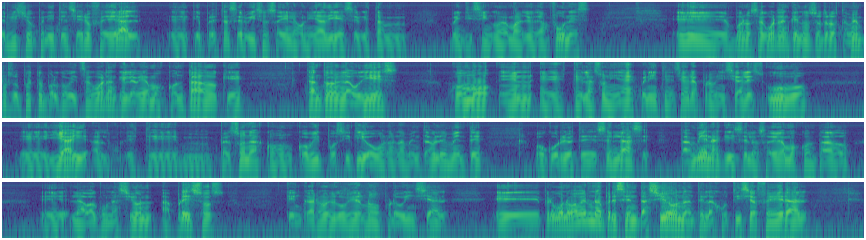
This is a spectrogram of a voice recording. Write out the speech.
Servicio Penitenciario Federal, eh, que presta servicios ahí en la unidad 10, el que está en 25 de mayo de Anfunes. Eh, bueno, ¿se acuerdan que nosotros también, por supuesto por COVID, ¿se acuerdan que le habíamos contado que tanto en la U10 como en este, las unidades penitenciarias provinciales hubo eh, y hay este, personas con COVID positivo? Bueno, lamentablemente ocurrió este desenlace. También aquí se los habíamos contado la vacunación a presos que encaró el gobierno provincial. Eh, pero bueno, va a haber una presentación ante la justicia federal,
